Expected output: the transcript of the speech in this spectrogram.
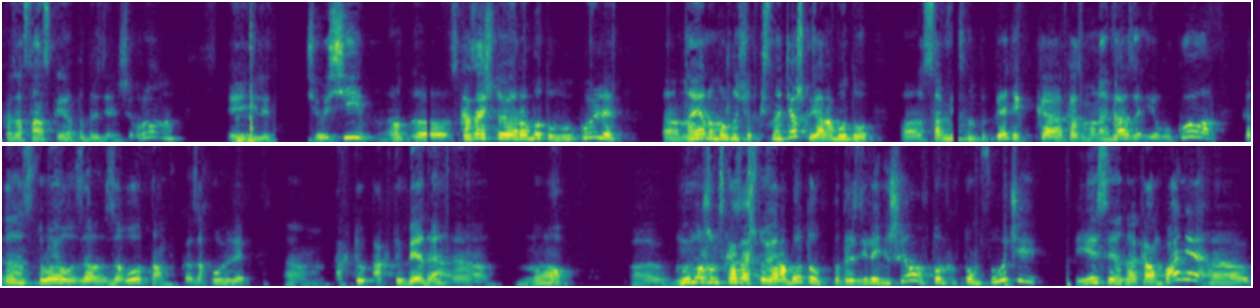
казахстанское подразделение Шеврона или COC. Вот, э, сказать, что я работал в Лукойле, э, наверное, можно все-таки с натяжкой. Я работал э, в совместном предприятии Казмунагаза и Лукойла, когда строил завод там в Казахойле, эм, Актубе, да, но мы можем сказать, что я работал в подразделении Shell только в том случае, если эта компания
